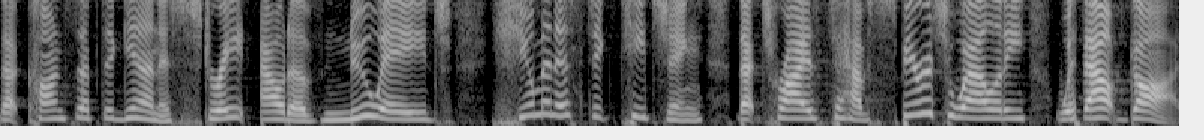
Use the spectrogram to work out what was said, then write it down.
That concept, again, is straight out of New Age humanistic teaching that tries to have spirituality without God.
